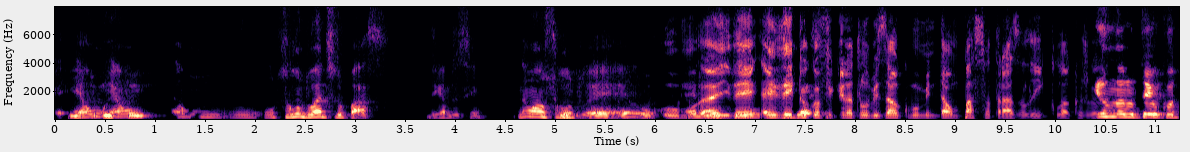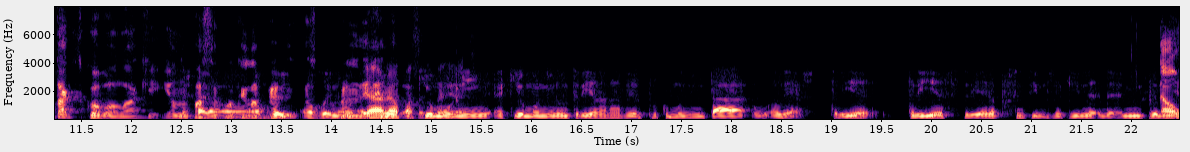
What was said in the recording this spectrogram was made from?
É, é, um, é, um, é um, um, segundo antes do passe, digamos assim. Não há um segundo. É, é, o, a, ideia, a ideia que eu fico na televisão, como o menino dá um passo atrás ali e coloca os Ele ainda não tem o contacto com a bola aqui. Ele não passa com aquela oh, perna. Oh, Rui, não, aqui, não, aqui, o Moninho, aqui o Moninho não teria nada a ver, porque o Moninho está. Aliás, teria, teria, se teria era por centímetros. Aqui na, na, não,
